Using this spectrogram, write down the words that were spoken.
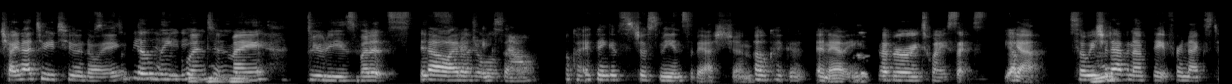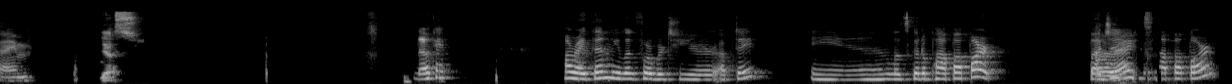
try not to be too annoying. delinquent in my duties, but it's. it's No, I don't think so. now. I think it's just me and Sebastian okay, good. and Abby. February twenty-sixth. Yeah, so we should Mhm. have an update for next time. Yes. Okay. All right, then we look forward to your update and let's go to pop-up art. Budget, right. pop-up art?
